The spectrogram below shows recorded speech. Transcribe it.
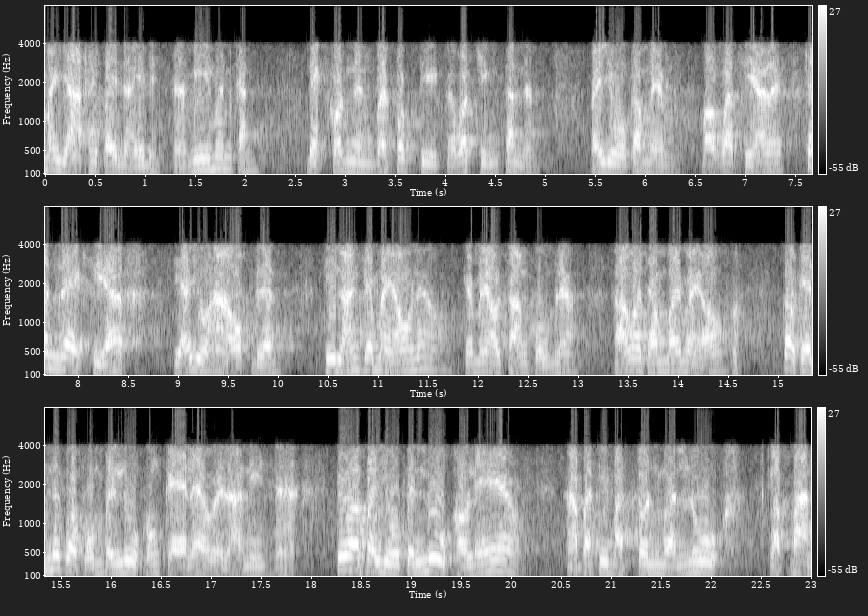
ไม่อยากให้ไปไหนนี่มีเหมือนกัน เด็กคนหนึ่งไปพบตีกับวัดชิงตันนะไปอยู่กับแมมบอกว่าเสียเลยชั้นแรกเสียเสียอยู่ห้าอกเดือน ทีหลังแกไม่เอาแล้ว แกไม่เอาตังผมแล้ว ถามว่าทำไมไม่เอา ก็แกนึกว่าผมเป็นลูกของแกแล้วเวลานี้เพื่อไปอยู่เป็นลูกเขาแล้วปฏิบัติตนเหมือนลูก กลับบ้าน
